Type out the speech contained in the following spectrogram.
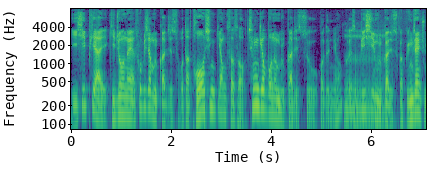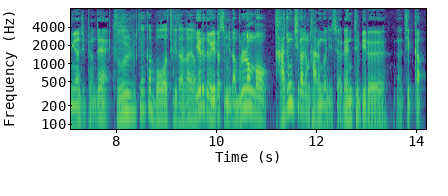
이 CPI 기존의 소비자 물가지수보다 더 신경 써서 챙겨보는 물가지수거든요. 그래서 음. PCE 물가지수가 굉장히 중요한 지표인데 둘 개가 뭐 어떻게 달라요? 예를 들면 이렇습니다. 물론 뭐 가중치가 좀 다른 건 있어요. 렌트비를 어, 집값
